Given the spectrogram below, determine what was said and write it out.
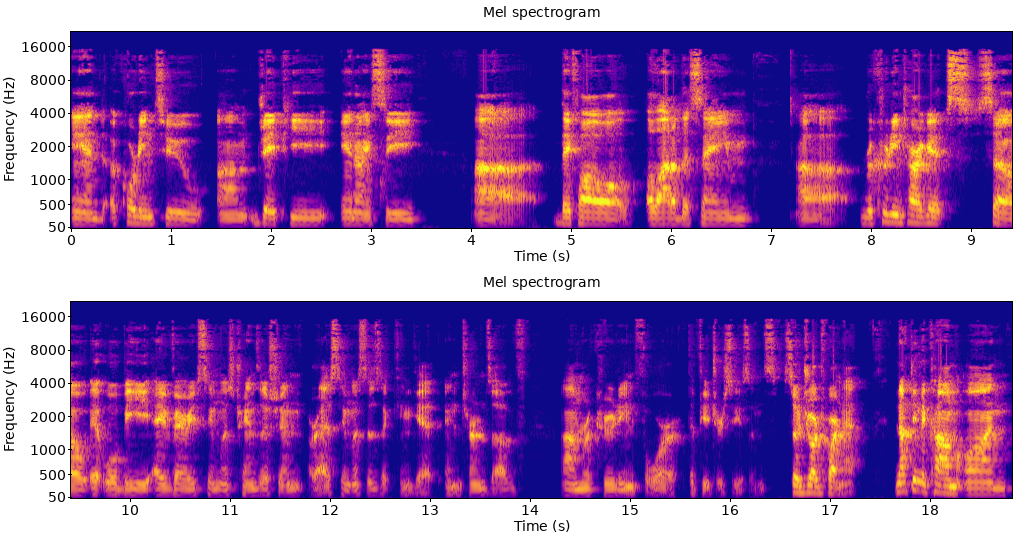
And according to um, JP NIC, uh, they follow a lot of the same uh, recruiting targets. So it will be a very seamless transition, or as seamless as it can get in terms of um, recruiting for the future seasons. So George Barnett. Nothing to come on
